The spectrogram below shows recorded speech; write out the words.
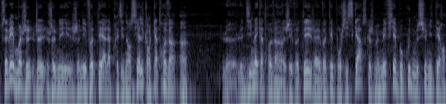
savez, moi, je, n'ai voté à la présidentielle qu'en 81. Le, 10 mai 81, j'ai voté, j'avais voté pour Giscard parce que je me méfiais beaucoup de M. Mitterrand.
